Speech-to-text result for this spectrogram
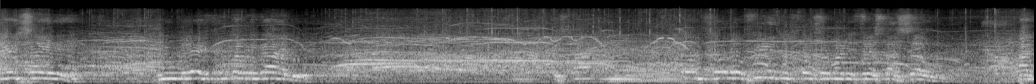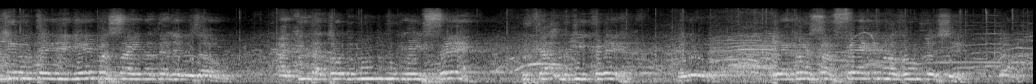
É isso aí. Um beijo, muito obrigado. Essa manifestação. Aqui não tem ninguém para sair na televisão. Aqui está todo mundo que tem fé no que crê. Entendeu? E é com essa fé que nós vamos descer. Tá.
